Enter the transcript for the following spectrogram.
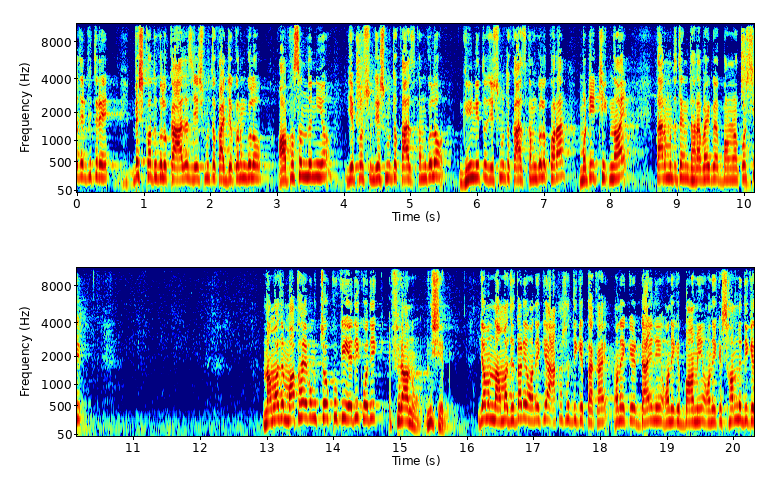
কাজের ভিতরে বেশ কতগুলো কাজ আছে, যে সমস্ত কার্যক্রমগুলো অপছন্দনীয়, যে যে সমস্ত কাজকামগুলো ঘৃণিত, যে সমস্ত কাজকামগুলো করা মোটেই ঠিক নয়। তার মধ্যে থেকে ধারাবাহিকভাবে বর্ণনা করছি। নামাজে মাথা এবং চক্ষুকে এদিক ওদিক ফেরানো নিষেধ। যেমন নামাজে দাঁড়িয়ে অনেকে আকাশের দিকে তাকায়, অনেকে ডাইনে, অনেকে বামে, অনেকে সামনের দিকে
